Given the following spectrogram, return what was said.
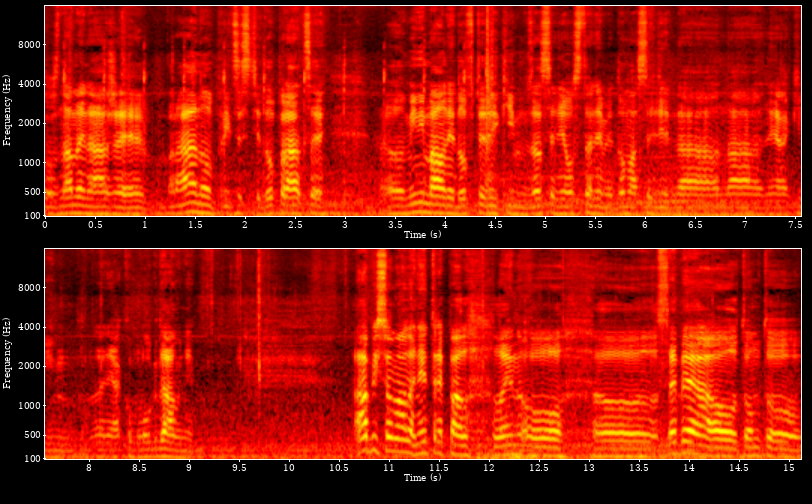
to znamená, že ráno pri ceste do práce, e, minimálne dovtedy, kým zase neostaneme doma sedieť na, na, nejakým, na nejakom lockdowne. Aby som ale netrepal len o, e, sebe a o tomto,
